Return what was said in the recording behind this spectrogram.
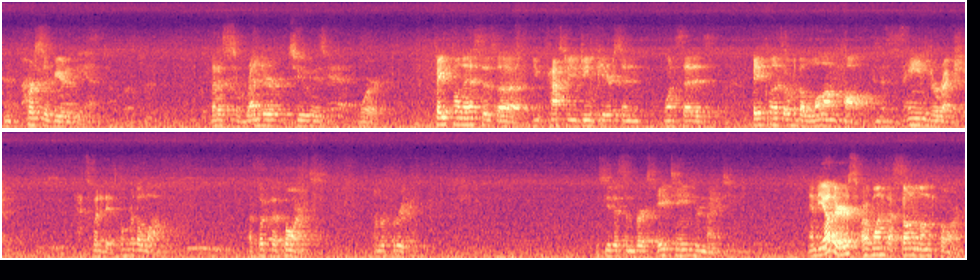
and persevere to the end. Let us surrender to his word. Faithfulness, as uh, Pastor Eugene Peterson once said, is faithfulness over the long haul in the same direction. That's what it is, over the long. Let's look at the thorns. Number three. You see this in verse 18 through 19. And the others are ones that sown among thorns.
